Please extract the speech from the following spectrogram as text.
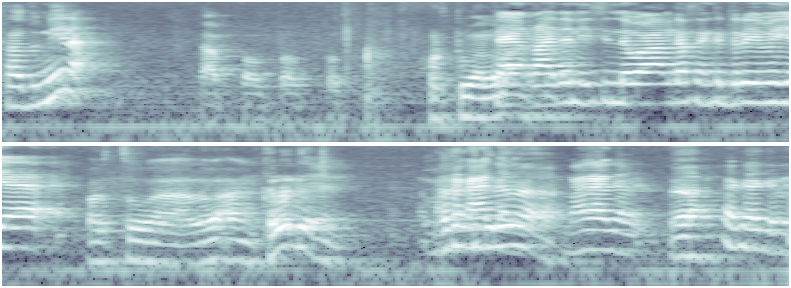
fadumina Abababab. horta waa taa laba qaadanaysidna waa halkaasaan ka. dareemayaa horta waa laba aan kala dhicin maxaa kaa galay maxaa galay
